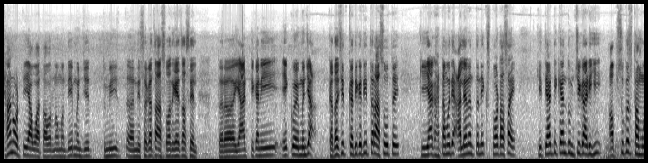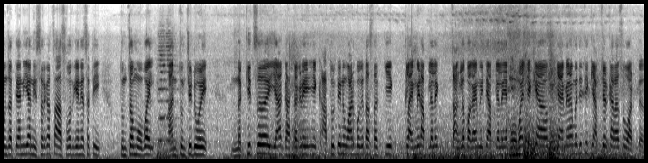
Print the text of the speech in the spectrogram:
छान वाटते या वातावरणामध्ये. म्हणजे तुम्ही निसर्गाचा आस्वाद घ्यायचा असेल तर या ठिकाणी एक वेळ म्हणजे कदाचित कधी कधी तर असं होतं की या घाटामध्ये आल्यानंतर एक स्पॉट असा आहे की त्या ठिकाणी तुमची गाडी ही आपसुकच थांबून जाते आणि या निसर्गाचा आस्वाद घेण्यासाठी तुमचा मोबाईल आणि तुमचे डोळे नक्कीच या घाटाकडे एक आतुरतेने वाट बघत असतात की एक क्लायमेट आपल्याला एक चांगलं बघायला मिळते. आपल्याला या मोबाईलच्या कॅ कॅमेरामध्ये ते कॅप्चर करावंसं वाटतं.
